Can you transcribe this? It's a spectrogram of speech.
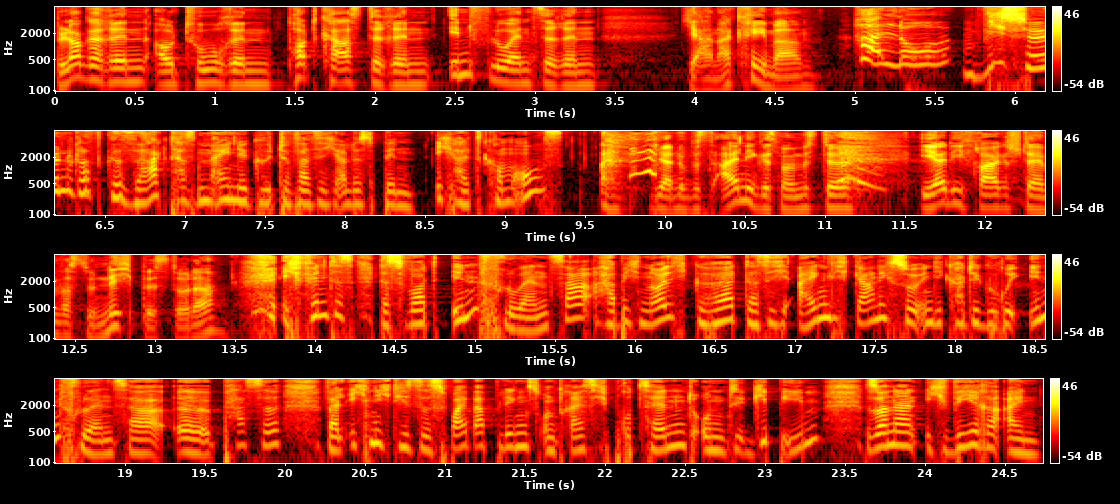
Bloggerin, Autorin, Podcasterin, Influencerin Jana Kremer. Hallo, wie schön du das gesagt hast. Meine Güte, was ich alles bin. Ich halte es kaum aus. Ja, du bist einiges. Man müsste eher die Frage stellen, was du nicht bist, oder? Ich finde es, das Wort Influencer habe ich neulich gehört, dass ich eigentlich gar nicht so in die Kategorie Influencer äh, passe, weil ich nicht diese Swipe-Up links und 30 Prozent und gib ihm, sondern ich wäre ein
